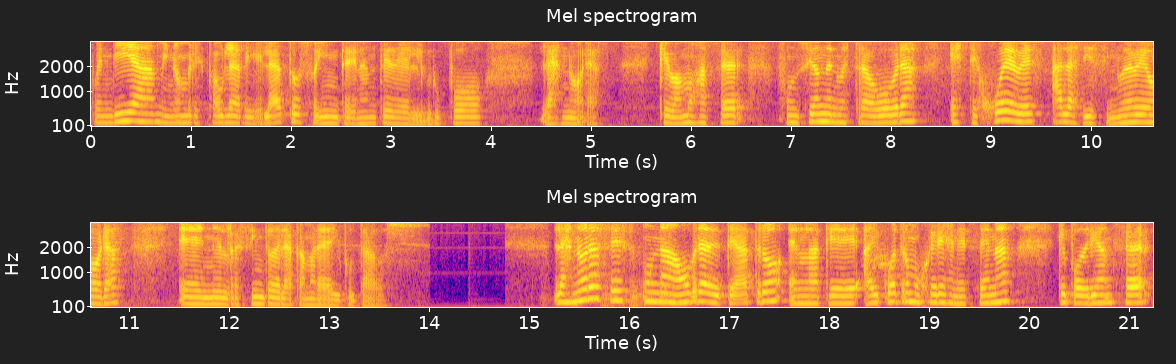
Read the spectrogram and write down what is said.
Buen día, mi nombre es Paula Riguelato, soy integrante del grupo Las Noras, que vamos a hacer función de nuestra obra este jueves a las 19 horas en el recinto de la Cámara de Diputados. Las Noras es una obra de teatro en la que hay cuatro mujeres en escena que podrían ser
